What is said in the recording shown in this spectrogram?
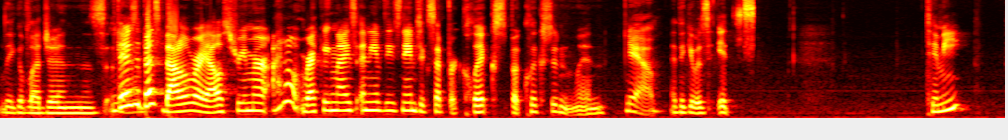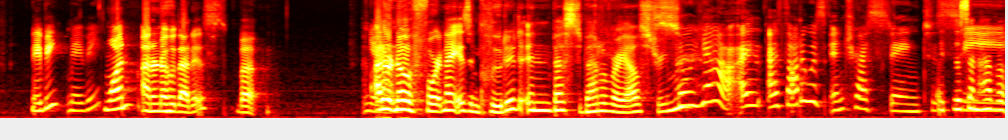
League of Legends. There's Yeah. a best battle royale streamer. I don't recognize any of these names except for Clix, but Clix didn't win. yeah, I think it was it's Timmy, maybe maybe. one. I don't know who that is, but I don't know if Fortnite is included in best battle royale streamer. So yeah, I I thought it was interesting to see it see. doesn't have a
